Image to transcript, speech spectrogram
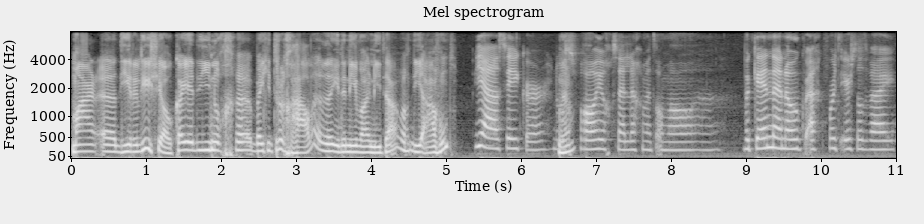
Maar die release show, kan je die nog een beetje terughalen in de nieuwe Anita, die avond? Ja, zeker. Dat was Ja? vooral heel gezellig met allemaal bekenden. En ook eigenlijk voor het eerst dat wij...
